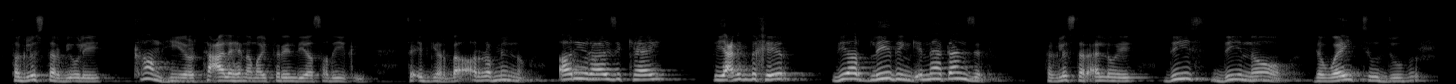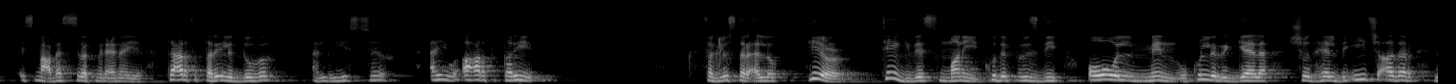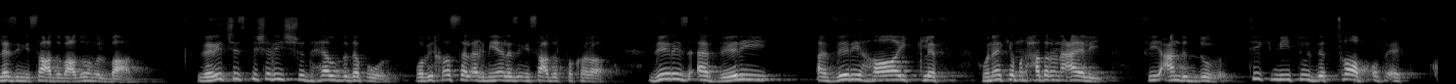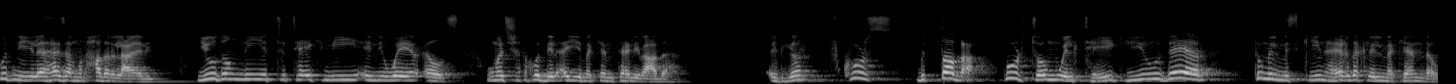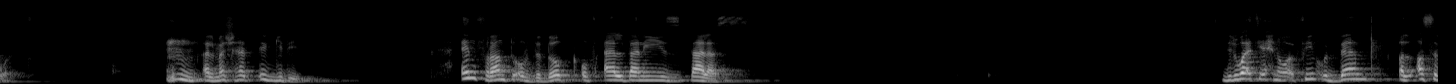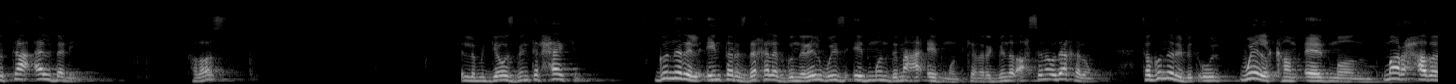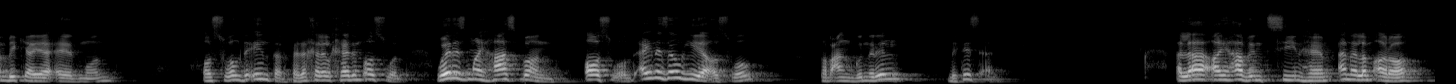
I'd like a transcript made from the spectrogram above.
فجلستر بيقول إيه? Come here. تعال هنا my friend يا صديقي. فادجر بقى قرب منه. Are your eyes okay? هي عينيك بخير. They are bleeding. إنها تنزف. فجلستر قال له إيه? This do you know the way to Dover? اسمع بس سيبك من عينيا. تعرف الطريق للدوفر؟ قال له yes sir أيوه أعرف الطريق. فجلستر قال له here take this money. خد الفلوس دي. All men وكل الرجالة should help each other. لازم يساعدوا بعضهم البعض. The rich especially should help the poor. وبخاصة الأغنياء لازم يساعدوا الفقراء. There is a very a very high cliff. هناك منحدر عالي في عند الدوفر. Take me to the top of it. خدني إلى هذا المنحدر العالي. You don't need to take me anywhere else. وما هتاخدني لأي مكان تاني بعدها. إدجار؟ Of course. بالطبع. Poor Tom will take you there. توم المسكين هياخدك للمكان دوت. المشهد الجديد. In front of the Duke of Albany's palace. دلوقتي إحنا واقفين قدام القصر بتاع ألباني خلاص؟ اللي متجوز بنت الحاكم. Goneril enters دخلت جونريل with Edmund مع إدموند. كانوا راكبين الأحصنة ودخلوا. فجونريل بتقول welcome Edmund. مرحبا بك يا إدموند. Oswald enter. فدخل الخادم أوسوالد. Where is my husband Oswald. أين زوجي يا أوسوالد؟ طبعا جونريل بتسأل. لا I haven't seen him أنا لم أراه.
